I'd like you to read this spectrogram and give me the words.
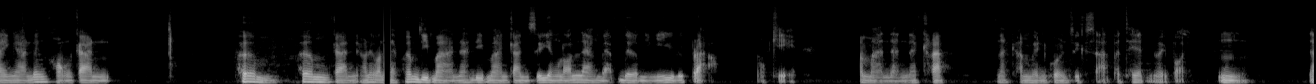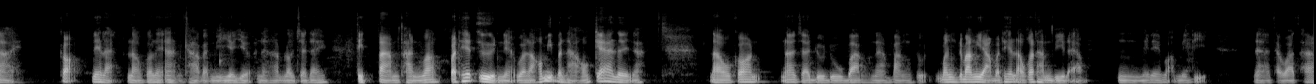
รายงานเรื่องของการเพิ่มเพิ่มการเขาเรียกว่าอะไรเพิ่มดีมานนะดีมานการซื้อยังร้อนแรงแบบเดิมอย่างนี้อยู่หรือเปล่า โอเค ประมาณนั้นนะครับนะครับเงินควรศึกษาประเทศด้วยบ่อยอืม ได้ก็นี่แหละเราก็เลยอ่านข่าวแบบนี้เยอะๆนะครับ เราจะได้ติดตามทันว่าประเทศอื่นเนี่ยเวลาเขามีปัญหาเขาแก้เลยนะ เราก็น่าจะดูดูบ้างนะบางจุดบางบางอย่างประเทศเราก็ทำดีแล้ว อืมไม่ได้ว่าไม่ดีนะแต่ว่าถ้า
